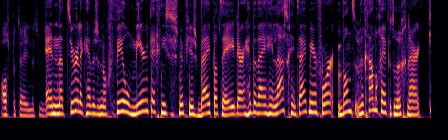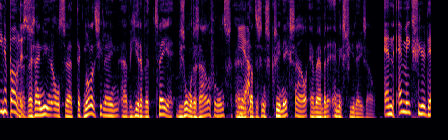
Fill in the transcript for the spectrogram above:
als Pathé natuurlijk... En natuurlijk hebben ze nog veel meer technische snufjes bij Pathé. Daar hebben wij helaas geen tijd meer voor. Want we gaan nog even terug naar Kinepolis. Uh, wij zijn nu in onze Technology Lane. Uh, hier hebben we twee bijzondere zalen voor ons. Uh, Ja. Dat is een ScreenX-zaal en we hebben een MX4D-zaal. En MX4D,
